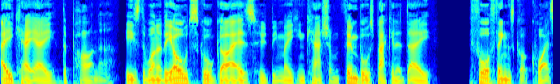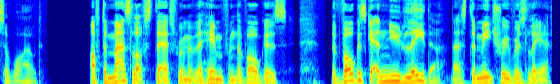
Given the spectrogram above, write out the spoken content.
aka the partner. He's the one of the old school guys who'd been making cash on thimbles back in the day before things got quite so wild. After Maslov's death, remember him from the Volgas, the Volgas get a new leader. That's Dmitry Ruzlyaev,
